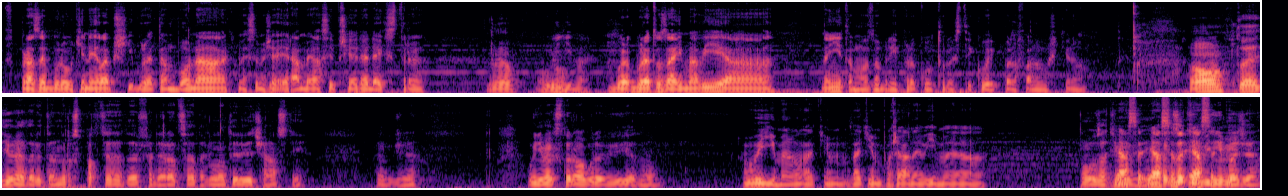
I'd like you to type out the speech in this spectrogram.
v Praze budou ti nejlepší. Bude tam Bonák, myslím, že i Rami asi přijede Dexter. Jo. Uvidíme. No. Bude, bude to zajímavý a není to moc dobrý pro kulturistiku i pro fanoušky. No. No, to je divné, tady ten rozpad té federace, takhle na ty dvě části. Takže uvidíme, jak se to dál bude vyvíjet. No. Uvidíme, no, zatím, zatím pořád nevíme a No zatím, já se, já jsem, zatím já vidíme, se, že...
